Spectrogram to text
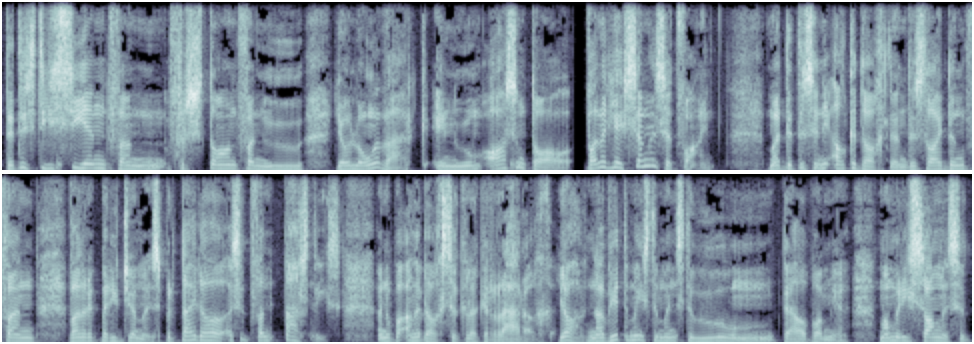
Dit is die seën van verstaan van hoe jou longe werk en hoe om asem te haal. Wanneer jy sing is dit fyn. Maar dit is nie elke dag ding. Dis daai ding van wanneer ek by die gym is. Party dae is dit fantasties en op 'n ander dag sukkel ek regtig. Ja, nou weet mense ten minste hoe om te help daarmee. Maar met die sang is dit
